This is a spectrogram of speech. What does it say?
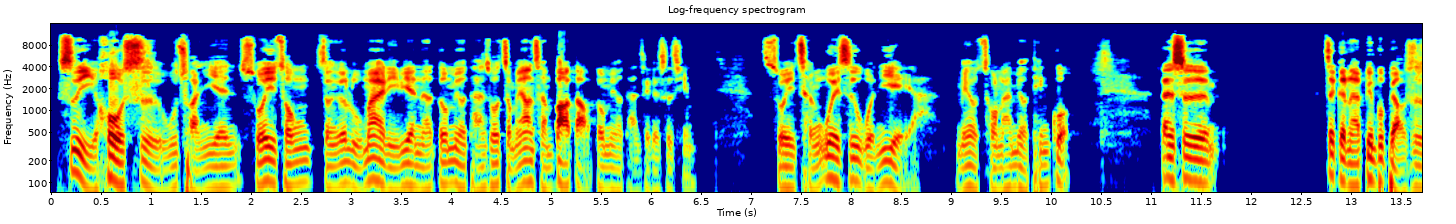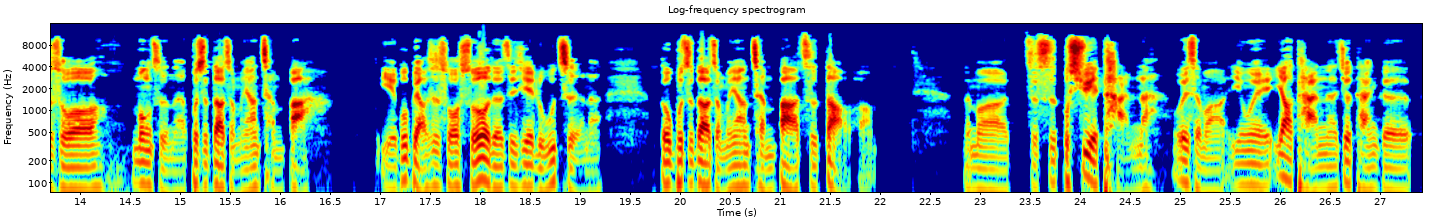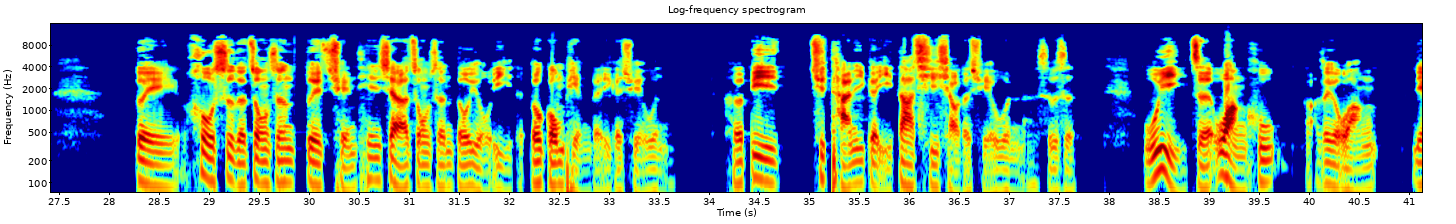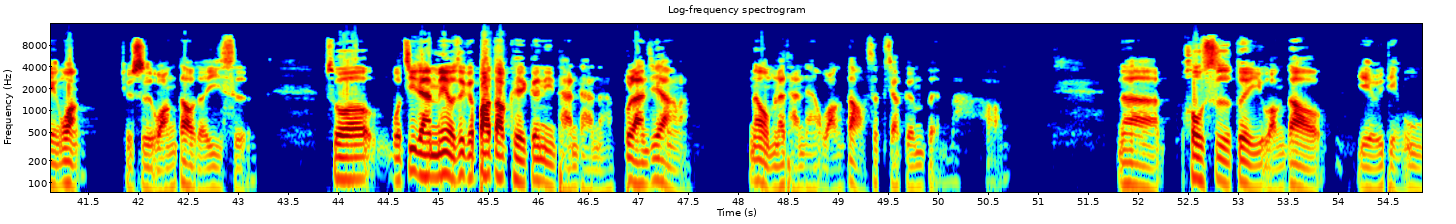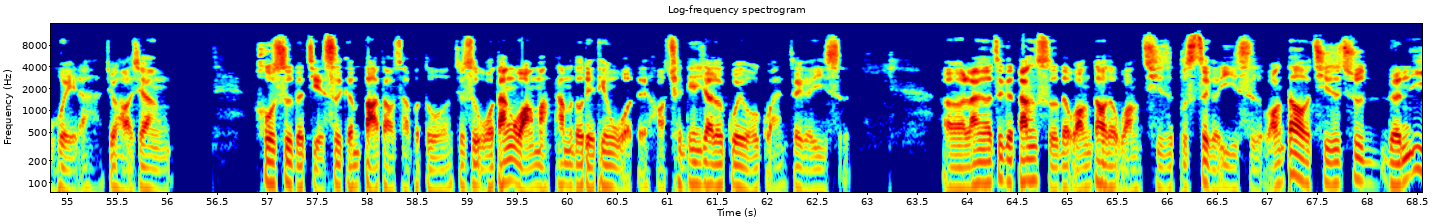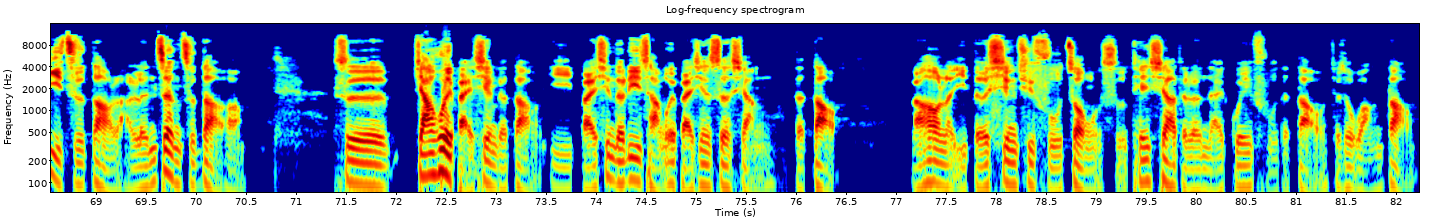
是以后世无传焉，所以从整个鲁脉里面呢都没有谈说怎么样成霸道，都没有谈这个事情，所以成谓之文也呀，没有从来没有听过。但是这个呢，并不表示说孟子呢不知道怎么样成霸，也不表示说所有的这些儒者呢都不知道怎么样成霸之道啊。那么只是不屑谈呐，为什么？因为要谈呢，就谈个。对后世的众生，对全天下的众生都有益的，都公平的一个学问，何必去谈一个以大欺小的学问呢？是不是？无以则忘乎？啊，这个王念忘就是王道的意思。说我既然没有这个报道可以跟你谈谈呢，不然这样了，那我们来谈谈王道是比较根本嘛。好，那后世对于王道也有一点误会了，就好像。后世的解释跟霸道差不多，就是我当王嘛，他们都得听我的，好，全天下都归我管，这个意思。呃，然而这个当时的王道的王其实不是这个意思，王道其实是仁义之道啦，仁政之道啊，是教会百姓的道，以百姓的立场为百姓设想的道，然后呢，以德性去服众，使天下的人来归服的道，就是王道。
